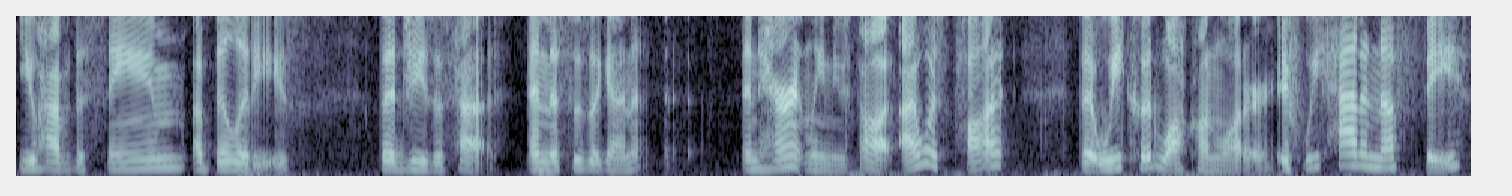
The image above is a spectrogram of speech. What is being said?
You have the same abilities that Jesus had. And this is again inherently new thought. I was taught that we could walk on water. If we had enough faith,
